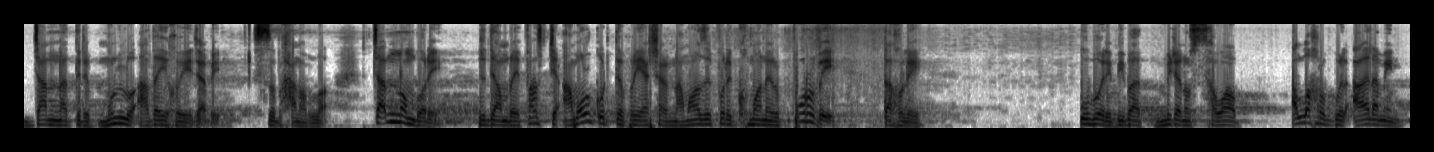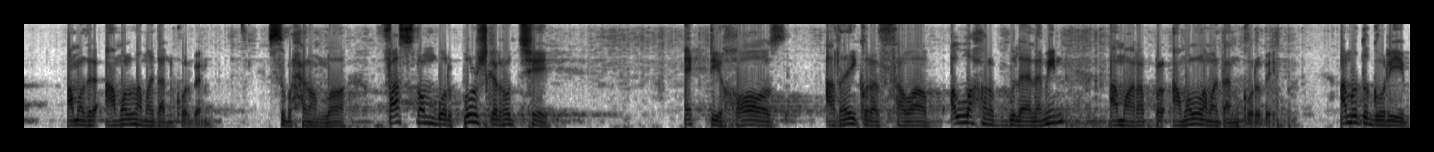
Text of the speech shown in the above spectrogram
জান্নাতের মূল্য আদায় হয়ে যাবে। সুবহানাল্লাহ। চার নম্বরে, যদি আমরা এই ফার্স্টে আমল করতে পারি আসার নামাজের পরে ঘুমানোর পূর্বে, তাহলে উভয়ের বিবাদ মেটানোর সওয়াব আল্লাহ রব্বুল আলামিন আমাদের আমল নামায় দান করবেন। সুবহানাল্লাহ। ফার্স্ট নম্বর পুরস্কার হচ্ছে একটি হজ আদায় করার সওয়াব আল্লাহ রব্বুল আলমিন আমার আপনার আমল নামায় দান করবে। আমরা তো গরিব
